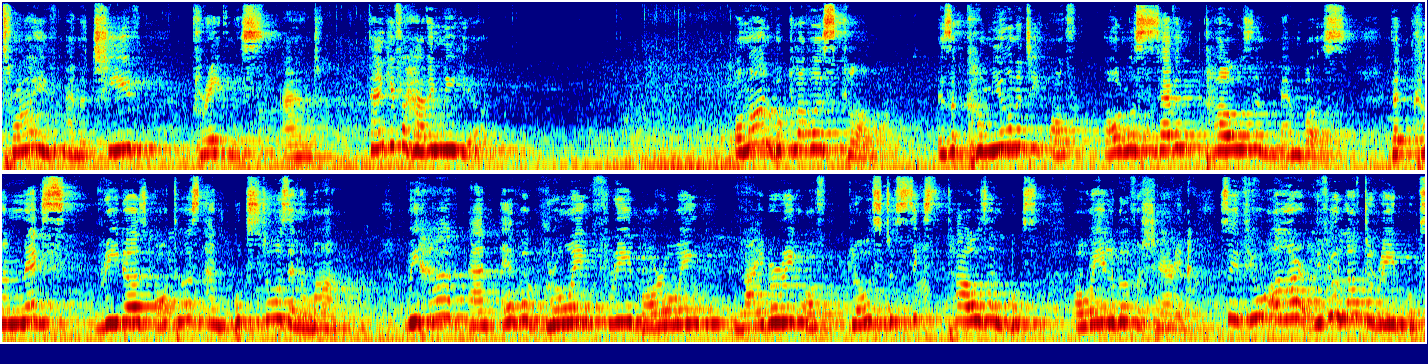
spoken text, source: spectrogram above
thrive and achieve greatness. And thank you for having me here. Oman Book Lovers Club is a community of almost 7,000 members that connects readers, bookstores in Oman. We have an ever-growing free borrowing library of close to 6,000 books available for sharing. So if you are, if you love to read books,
